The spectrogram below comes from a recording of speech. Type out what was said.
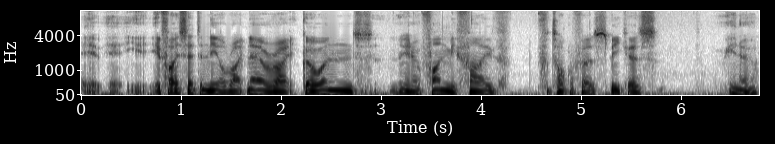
If I said to Neale right now, right, go and you know find me five photographers, speakers, you know,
